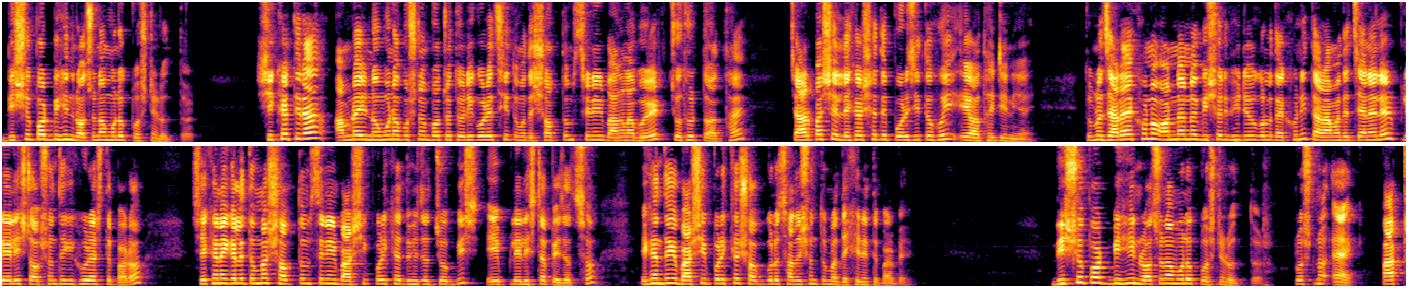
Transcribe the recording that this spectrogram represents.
দৃশ্যপটবিহীন রচনামূলক প্রশ্নের উত্তর। শিক্ষার্থীরা, আমরা এই নমুনা প্রশ্নপত্র তৈরি করেছি তোমাদের সপ্তম শ্রেণির বাংলা বইয়ের চতুর্থ অধ্যায়। চারপাশের লেখার সাথে পরিচিত হই এই অধ্যায়টি নিয়ে। তোমরা যারা এখনও অন্যান্য বিষয়ের ভিডিওগুলো দেখোনি, তারা আমাদের চ্যানেলের প্লেলিস্ট অপশন থেকে ঘুরে আসতে পারো। সেখানে গেলে তোমরা সপ্তম শ্রেণির বার্ষিক পরীক্ষা দু হাজার চব্বিশ এই প্লেলিস্টটা পেয়ে যাচ্ছ। এখান থেকে বার্ষিক পরীক্ষার সবগুলো সাজেশন তোমরা দেখে নিতে পারবে। দৃশ্যপটবিহীন রচনামূলক প্রশ্নের উত্তর। প্রশ্ন এক, পাঠ্য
